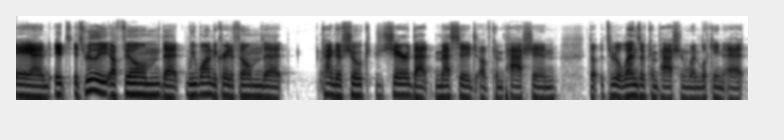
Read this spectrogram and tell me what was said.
and it's it's really a film that we wanted to create a film that kind of show shared that message of compassion the, through a lens of compassion when looking at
